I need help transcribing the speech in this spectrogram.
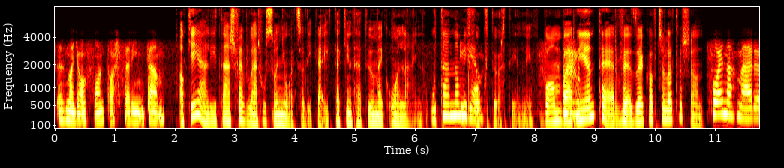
ez nagyon fontos szerintem. A kiállítás február 28-áig tekinthető meg online. Utána mi Igen. fog történni? Van bármilyen terv ezzel kapcsolatosan? Folynak már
